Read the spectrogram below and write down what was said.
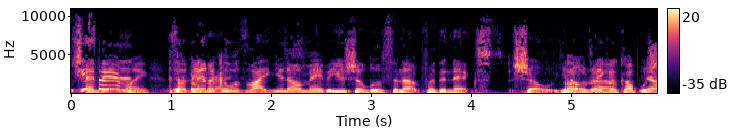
She's and then- so Danica Right. was like, you know, maybe you should loosen up for the next show. You know, Oh, take no. a couple Yeah.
